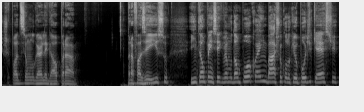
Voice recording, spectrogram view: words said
Acho que pode ser um lugar legal para para fazer isso. Então pensei que vai mudar um pouco. Aí embaixo eu coloquei o podcast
